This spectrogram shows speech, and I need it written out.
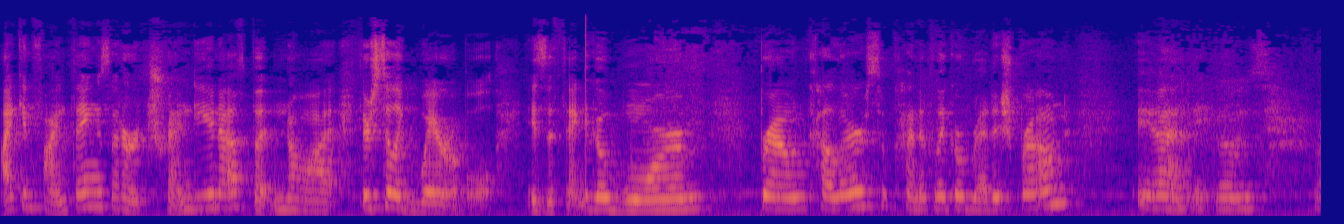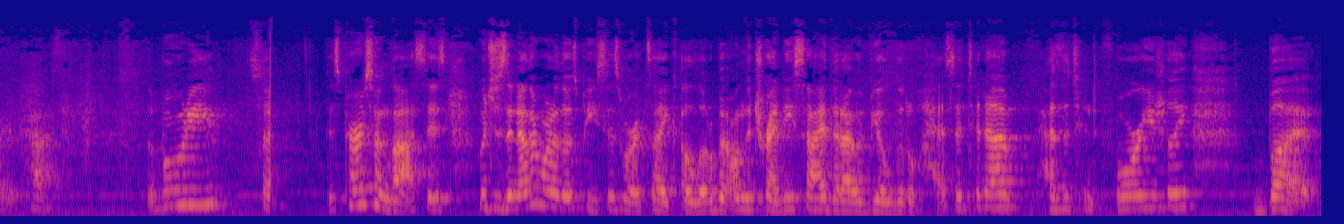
I can find things that are trendy enough, but not, they're still like wearable is the thing. Like a warm brown color, so kind of like a reddish brown. And it goes right past the booty. So this pair of sunglasses, which is another one of those pieces where it's like a little bit on the trendy side that I would be a little hesitant of, hesitant for usually, but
